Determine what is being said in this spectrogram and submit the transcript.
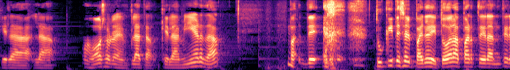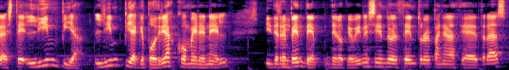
que la, la- bueno, vamos a hablar en plata, que la mierda de- tú quites el pañal y toda la parte delantera esté limpia, limpia que podrías comer en él, y de Sí. repente, de lo que viene siendo el centro del pañal hacia detrás,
